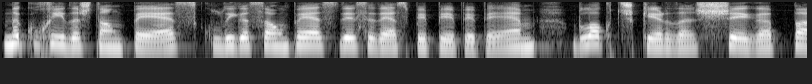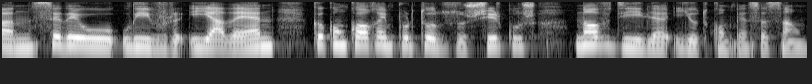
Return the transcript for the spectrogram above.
Na corrida estão PS, coligação PSD, CDS, PP, PPM, Bloco de Esquerda, Chega, PAN, CDU, Livre e ADN, que concorrem por todos os círculos, Nove de Ilha e o de Compensação.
